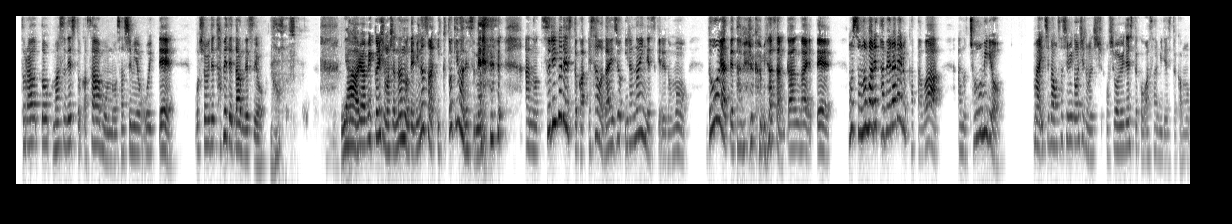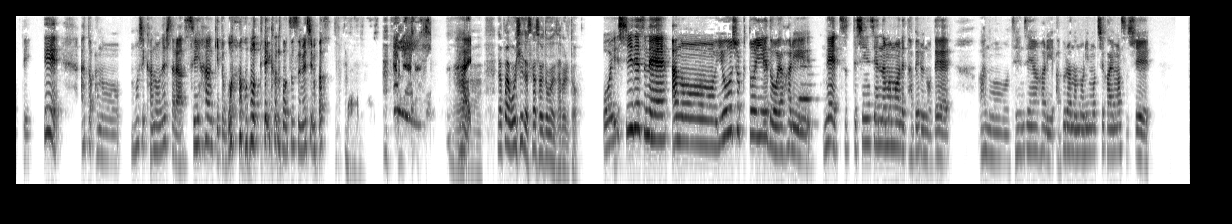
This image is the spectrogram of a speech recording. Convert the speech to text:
トラウト、マスですとかサーモンのお刺身を置いて、お醤油で食べてたんですよ。いやあれはびっくりしました。なので皆さん行くときはですね あの、釣り具ですとか餌は大丈夫、いらないんですけれども、どうやって食べるか皆さん考えて、もしその場で食べられる方は、あの、調味料。まあ一番お刺身が美味しいのはお醤油ですとかわさびですとか持って行って、あと、あの、もし可能でしたら炊飯器とご飯を持っていくのをお勧めします。はい。やっぱり美味しいですか？そういうところで食べると。美味しいですね。あの、洋食といえど、やはりね、釣って新鮮なままで食べるので、あの、全然やはり油の乗りも違いますし、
